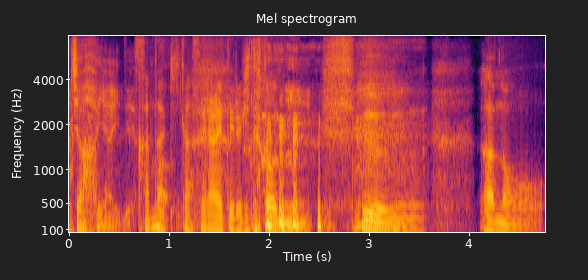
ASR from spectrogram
ちゃ早いです。肩聞かせられてる人。人に、うんうん、あの、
